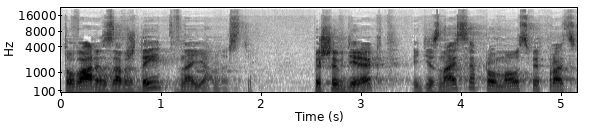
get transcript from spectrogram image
Товари завжди в наявності. Пиши в Директ і дізнайся про умови співпраці.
